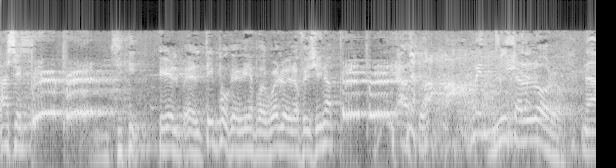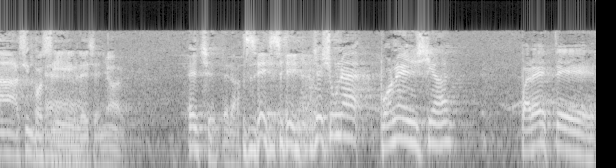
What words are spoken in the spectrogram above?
hace prr, prr, y el, el tipo que viene por vuelo de la oficina prr, prr, hace, imita al loro, No, es imposible, señor. etcétera. Sí, sí. Es una ponencia para este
